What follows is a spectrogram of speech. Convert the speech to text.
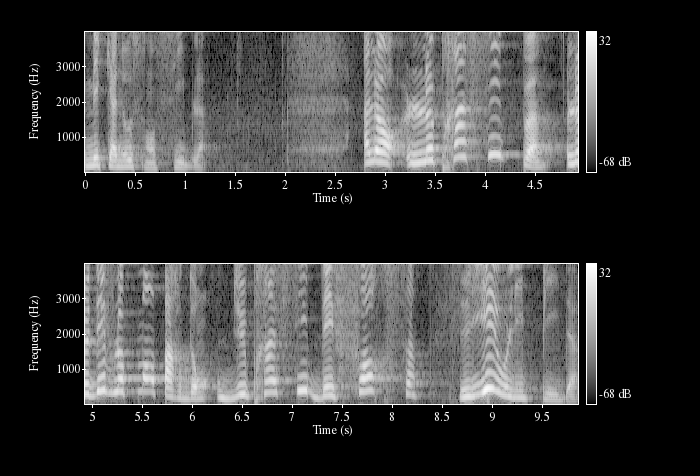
mécanosensible. Alors, le principe, le développement, du principe des forces liées aux lipides,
